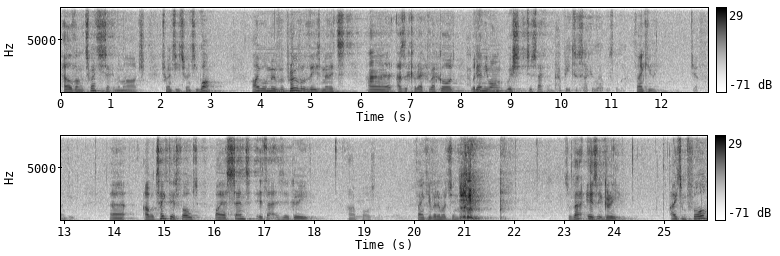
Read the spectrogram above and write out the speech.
held on the 22nd of March 2021. I will move approval of these minutes uh, as a correct record. Would anyone wish to second? Happy to second that, Mr Mayor. Thank you, Jeff. Thank you. Uh, I will take this vote by assent. Is that is agreed? I'll pause. Thank you very much indeed. so that is agreed. Item four,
